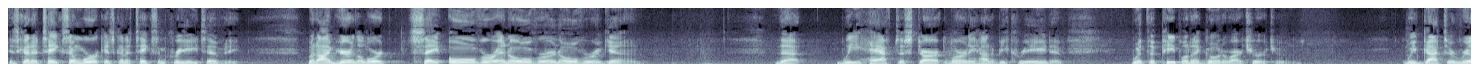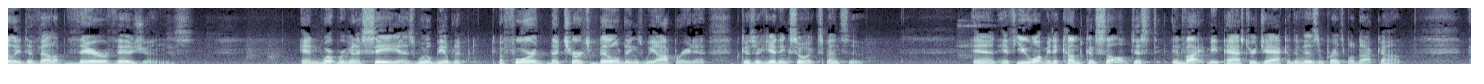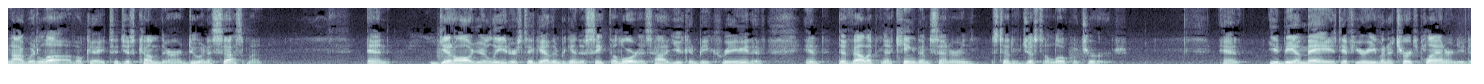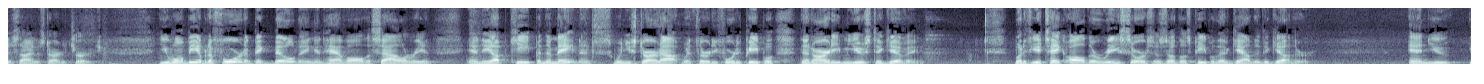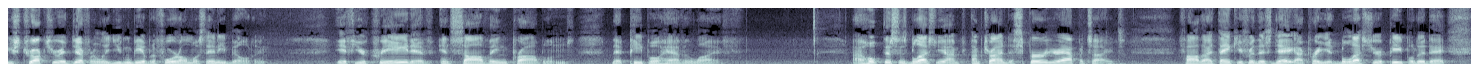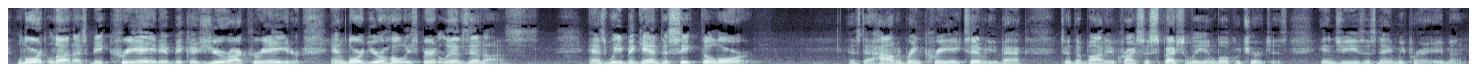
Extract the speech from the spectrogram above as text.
It's going to take some work, it's going to take some creativity. But I'm hearing the Lord say over and over and over again that we have to start learning how to be creative with the people that go to our churches. We've got to really develop their visions. And what we're going to see is we'll be able to afford the church buildings we operate in because they're getting so expensive. And if you want me to come consult, just invite me, Pastor Jack of the visionprinciple.com. And I would love, okay, to just come there and do an assessment and get all your leaders together and begin to seek the Lord as how you can be creative in developing a kingdom center instead of just a local church. And you'd be amazed if you're even a church planter and you decide to start a church. You won't be able to afford a big building and have all the salary and, and the upkeep and the maintenance when you start out with 30, 40 people that aren't even used to giving. But if you take all the resources of those people that gather together and you, you structure it differently, you can be able to afford almost any building if you're creative in solving problems that people have in life. I hope this has blessed you. I'm, I'm trying to spur your appetite. Father, I thank you for this day. I pray you'd bless your people today. Lord, let us be creative because you're our creator. And Lord, your Holy Spirit lives in us as we begin to seek the Lord as to how to bring creativity back to the body of Christ, especially in local churches. In Jesus' name we pray. Amen.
